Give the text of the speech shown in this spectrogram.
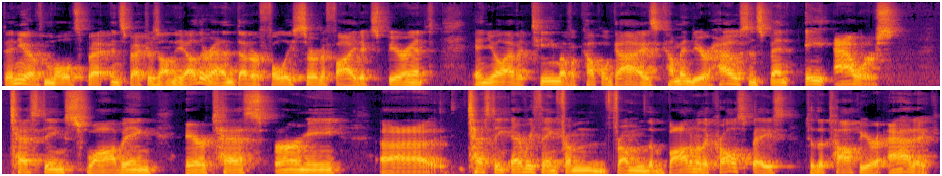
Then you have mold spe- inspectors on the other end that are fully certified, experienced, and you'll have a team of a couple guys come into your house and spend eight hours testing, swabbing, air tests, ERMI, uh, testing everything from from the bottom of the crawl space to the top of your attic,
